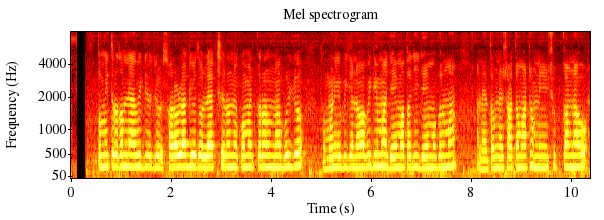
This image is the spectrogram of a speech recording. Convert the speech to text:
તો મિત્રો તમને આ વીડિયો જો સારો લાગ્યો તો લાઈક શેર અને કોમેન્ટ કરવાનું ના ભૂલજો. તો મળીએ બીજા નવા વિડીયોમાં. જય માતાજી, જય મગલમાં. અને તમને સાતમ, આઠમની શુભકામનાઓ.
